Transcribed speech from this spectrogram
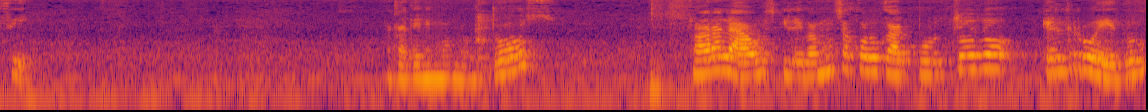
así. Acá tenemos los dos faralaos y le vamos a colocar por todo el ruedo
